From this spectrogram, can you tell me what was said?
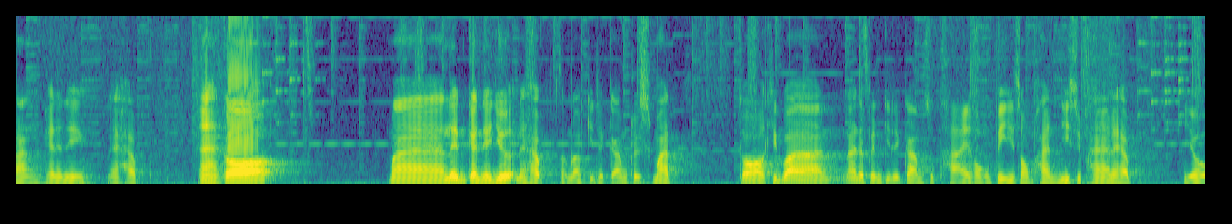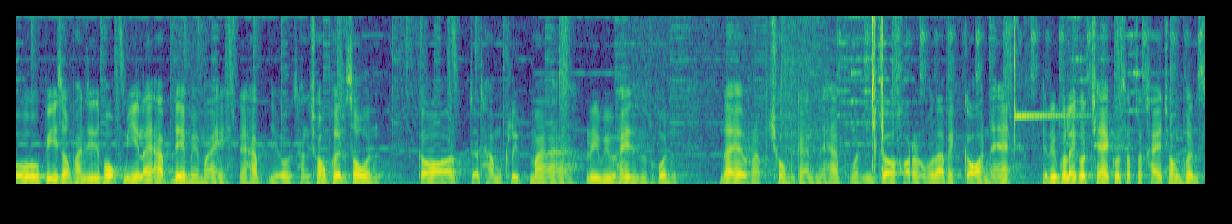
ตังค์แค่นั้นเองนะครับอะก็มาเล่นกันเยอะๆนะครับสำหรับกิจกรรมคริสต์มาสก็คิดว่าน่าจะเป็นกิจกรรมสุดท้ายของปี 2025 นะครับ เดี๋ยวปี 2026 มีอะไรอัปเดตใหม่ๆนะครับ เดี๋ยวทางช่องเพลินโซน ก็จะทำคลิปมารีวิวให้ทุกคนได้รับชมกันนะครับ วันนี้ก็ขอลาไปก่อนนะฮะ อย่าลืมกดไลค์ กดแชร์ กด subscribe ช่องเพลินโซ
